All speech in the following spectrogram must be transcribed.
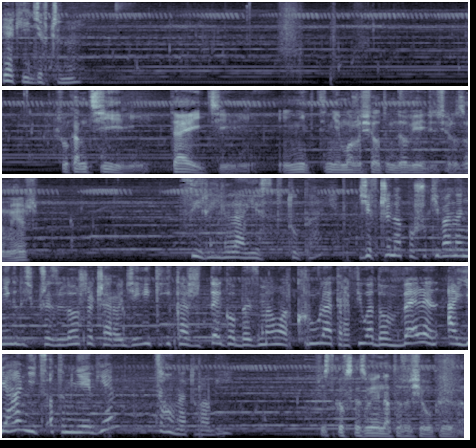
Jakiej dziewczyny? Szukam Ciri, tej Ciri. I nikt nie może się o tym dowiedzieć, rozumiesz? Cyrilla jest tutaj? Dziewczyna poszukiwana niegdyś przez losze czarodziejek i każdego bez mała króla trafiła do Welen, a ja nic o tym nie wiem? Co ona tu robi? Wszystko wskazuje na to, że się ukrywa.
